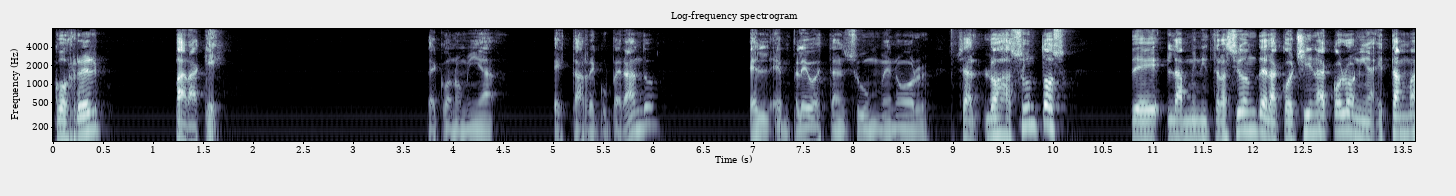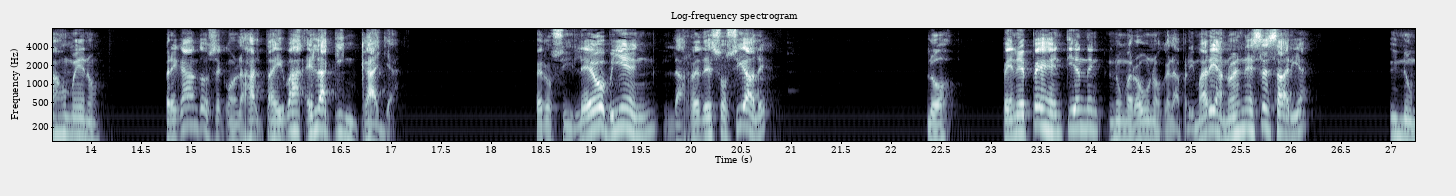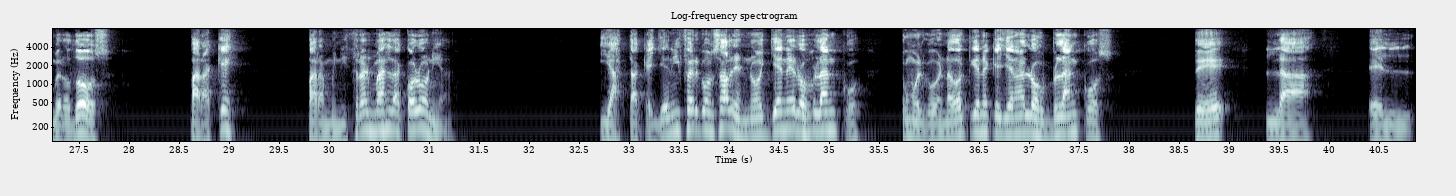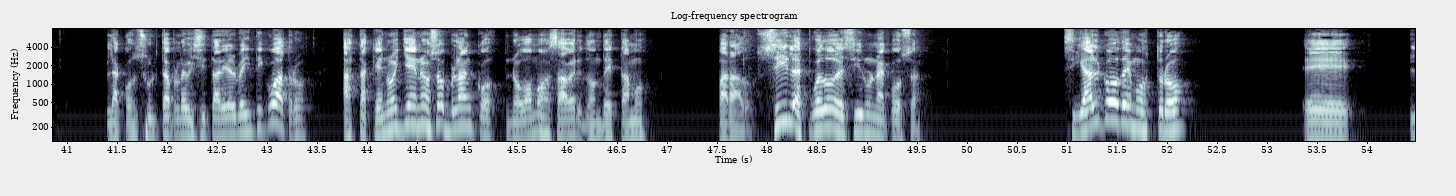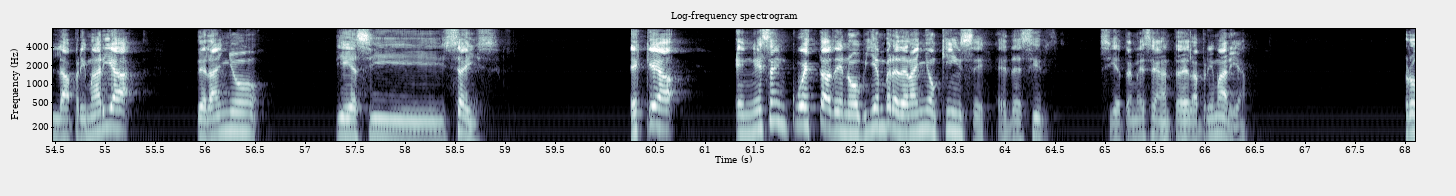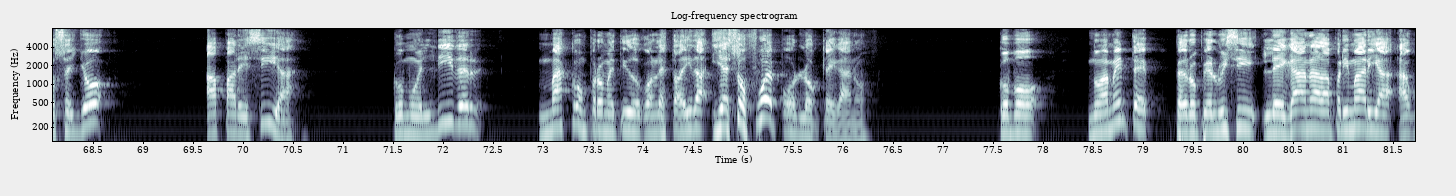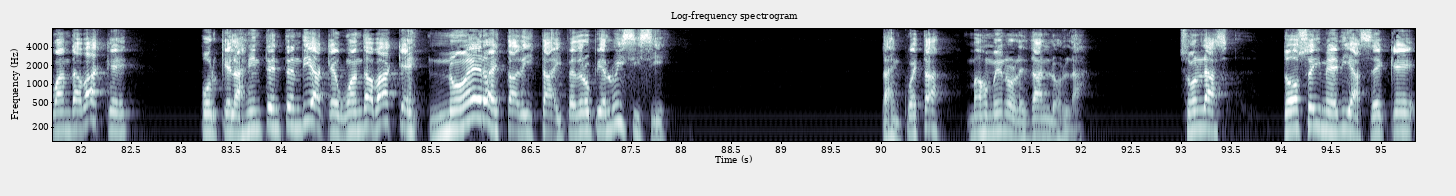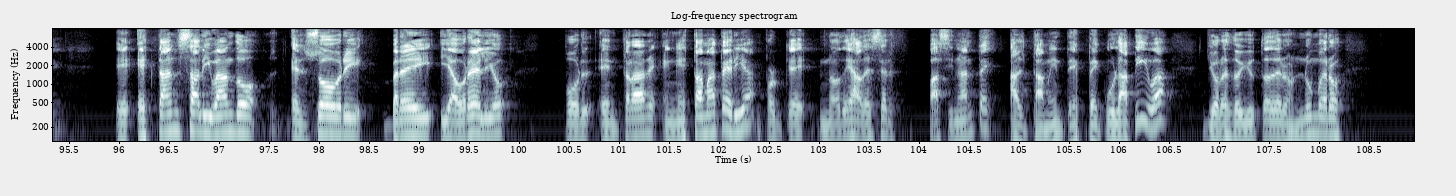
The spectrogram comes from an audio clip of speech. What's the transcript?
¿Correr para qué? La economía está recuperando, el empleo está en su menor... O sea, los asuntos de la administración de la cochina colonia están más o menos pregándose con las altas y bajas. Es la quincalla. Pero si leo bien las redes sociales, los PNP entienden, número uno, que la primaria no es necesaria. Y número dos, ¿para qué? Para administrar más la colonia. Y hasta que Jennifer González no llene los blancos, como el gobernador tiene que llenar los blancos de la, consulta plebiscitaria del 24, hasta que no llene esos blancos, no vamos a saber dónde estamos parados. Sí les puedo decir una cosa. Si algo demostró eh, la primaria del año 16, es que en esa encuesta de noviembre del año 15, es decir, siete meses antes de la primaria, Roselló aparecía como el líder más comprometido con la estadidad y eso fue por lo que ganó. Como nuevamente Pedro Pierluisi le gana la primaria a Wanda Vázquez porque la gente entendía que Wanda Vázquez no era estadista y Pedro Pierluisi sí. Las encuestas más o menos les dan los la. Son las doce y media, sé que eh, están salivando el Sobri, Bray y Aurelio por entrar en esta materia, porque no deja de ser fascinante, altamente especulativa. Yo les doy a ustedes los números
